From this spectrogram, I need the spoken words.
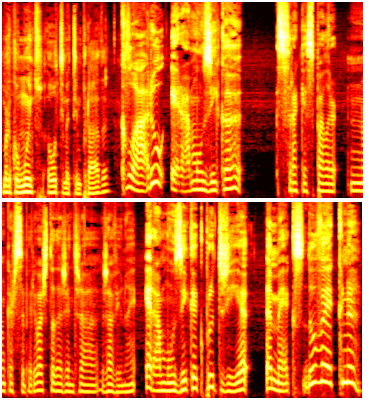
marcou muito a última temporada. Claro, era a música. Será que é spoiler? Não quero saber. Eu acho que toda a gente já, já viu, não é? Era a música que protegia a Max do Vecna.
